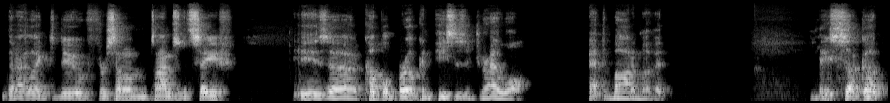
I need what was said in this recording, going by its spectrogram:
that I like to do for sometimes in the safe is a couple broken pieces of drywall at the bottom of it. They suck up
